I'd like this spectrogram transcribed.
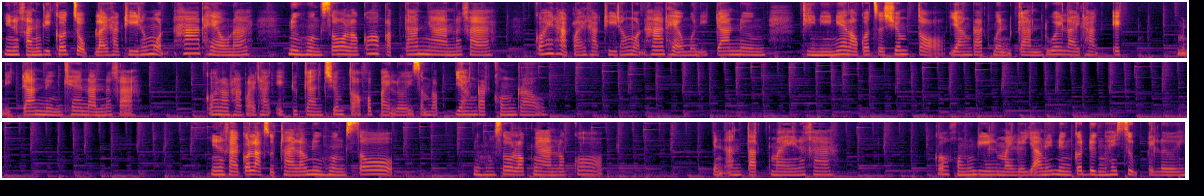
นี่นะคะนุทีก็จบลายถักทีทั้งหมด 5 แถวนะ 1 ห่วงโซ่แล้วก็กลับด้านงานนะคะ ก็ให้ถักลายถักทีทั้งหมด 5 แถวเหมือนอีกด้านหนึ่งทีนี้เนี่ยเราก็จะเชื่อมต่อยางรัดเหมือนกันด้วยลายถัก x เหมือนอีกด้านหนึ่งแค่นั้นนะคะ ก็ให้เราถักลายถัก x ด้วยการเชื่อมต่อเข้าไปเลยสำหรับยางรัดของเรา นี่นะคะก็หลักสุดท้ายแล้ว 1 ห่วงโซ่1ห่วงโซ่ล็อกงานแล้วก็ เป็นอันตัดไหมนะคะ ก็ของนุ่ดีไหมเหลือยาวนิดนึงก็ดึงให้สุดไปเลย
